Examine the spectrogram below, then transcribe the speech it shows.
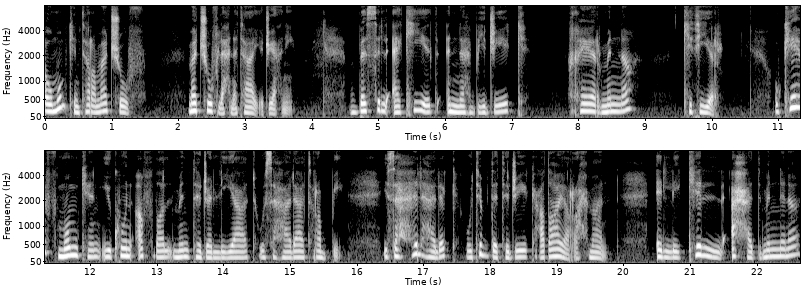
أو ممكن ترى ما تشوف ما تشوف له نتائج يعني. بس الأكيد أنه بيجيك خير منه كثير. وكيف ممكن يكون أفضل من تجليات وسهالات ربي؟ يسهلها لك وتبدأ تجيك عطايا الرحمن. اللي كل أحد مننا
